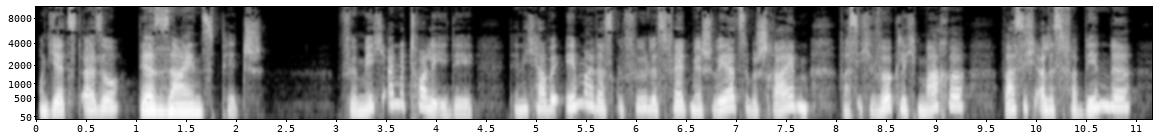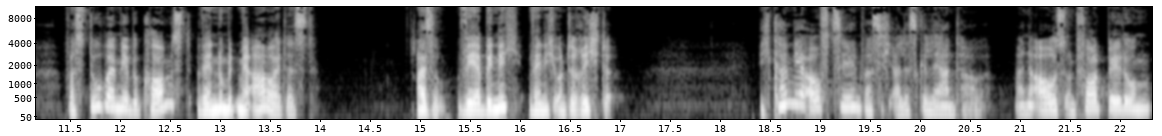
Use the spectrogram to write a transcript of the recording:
Und jetzt also der Science-Pitch. Für mich eine tolle Idee, denn ich habe immer das Gefühl, es fällt mir schwer zu beschreiben, was ich wirklich mache, was ich alles verbinde, was du bei mir bekommst, wenn du mit mir arbeitest. Also, wer bin ich, wenn ich unterrichte? Ich kann dir aufzählen, was ich alles gelernt habe. Meine Aus- und Fortbildungen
